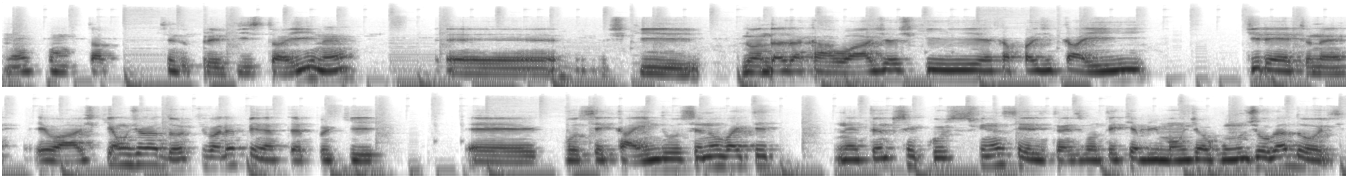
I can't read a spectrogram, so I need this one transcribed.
né, como está sendo previsto aí, né, é, acho que no andar da carruagem, acho que é capaz de cair direto, né? Eu acho que é um jogador que vale a pena, até porque é, você caindo, você não vai ter né, tantos recursos financeiros, então eles vão ter que abrir mão de alguns jogadores.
